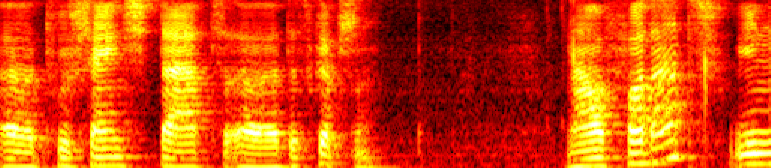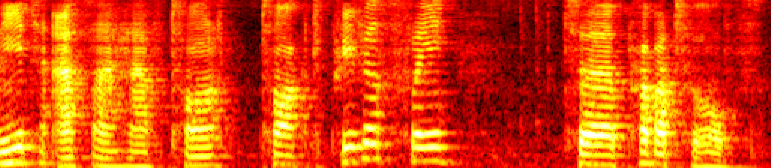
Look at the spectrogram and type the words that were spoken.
uh, to change that uh, description. Now for that we need, as I have talked previously, the proper tools.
